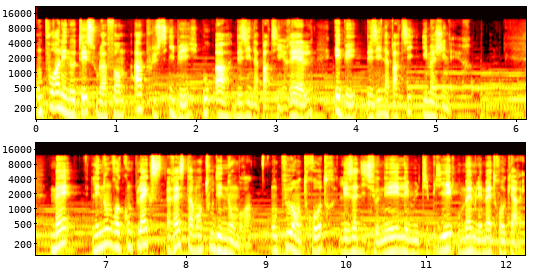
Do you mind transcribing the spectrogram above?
On pourra les noter sous la forme a plus ib, où a désigne la partie réelle et b désigne la partie imaginaire. Mais les nombres complexes restent avant tout des nombres. On peut entre autres les additionner, les multiplier ou même les mettre au carré.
